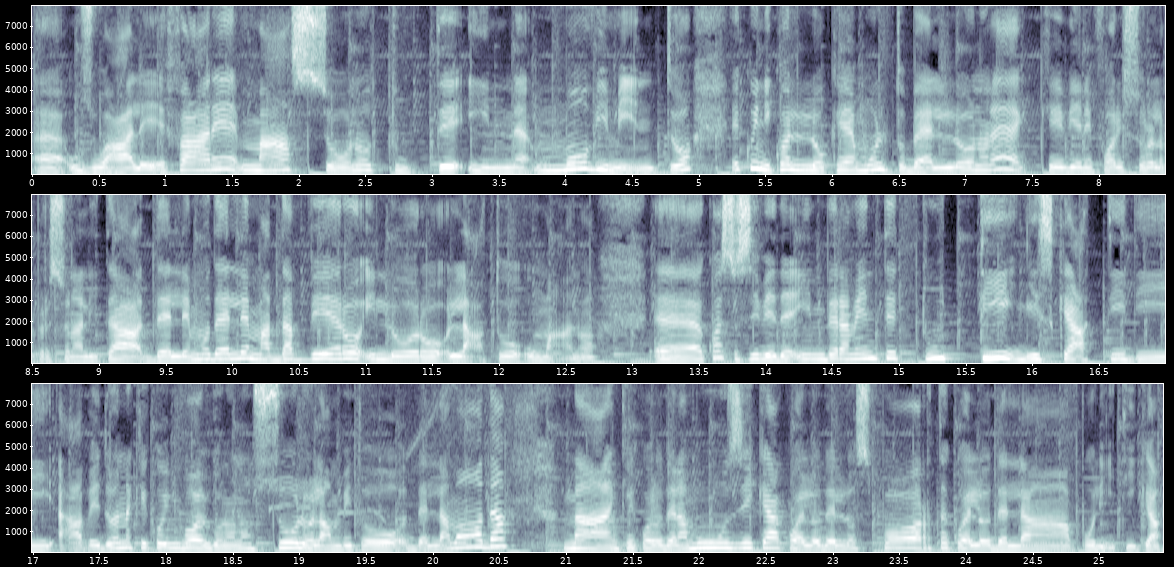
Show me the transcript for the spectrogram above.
eh, usuale fare, ma sono tutte in movimento e quindi quello che è molto bello non è che viene fuori solo la personalità delle modelle, ma davvero il loro lato umano. Eh, questo si vede in veramente tutti gli scatti di Avedon che coinvolgono non solo l'ambito della moda, ma anche quello della musica, quello dello sport, quello della politica.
